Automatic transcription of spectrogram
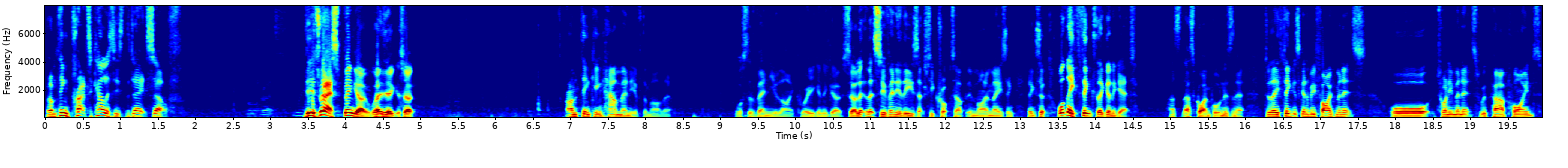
But I'm thinking practicalities, the day itself. The address, bingo. So I'm thinking how many of them are there? What's the venue like? Where are you going to go? So let, us see if any of these actually cropped up in my amazing thing. So what they think they're going to get. That's, that's quite important, isn't it? Do they think it's going to be five minutes or 20 minutes with PowerPoint?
